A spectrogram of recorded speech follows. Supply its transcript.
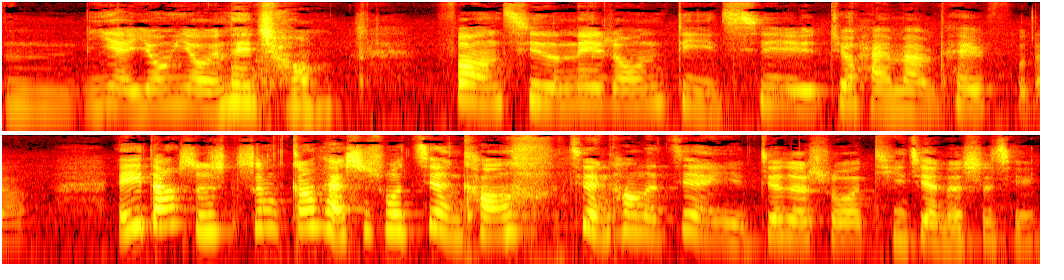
嗯，你也拥有那种放弃的那种底气，就还蛮佩服的。哎，当时刚刚才是说健康 健康的建议，接着说体检的事情。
